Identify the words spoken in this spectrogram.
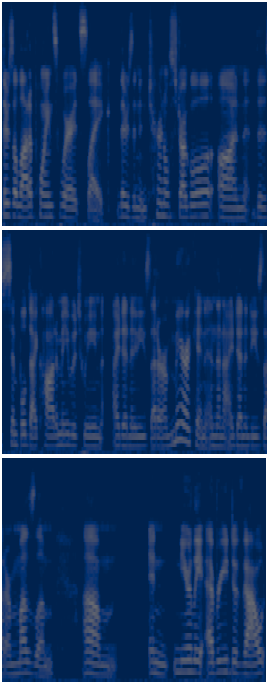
there's a lot of points where it's like there's an internal struggle on the simple dichotomy between identities that are American and then identities that are Muslim. Um, and nearly every devout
